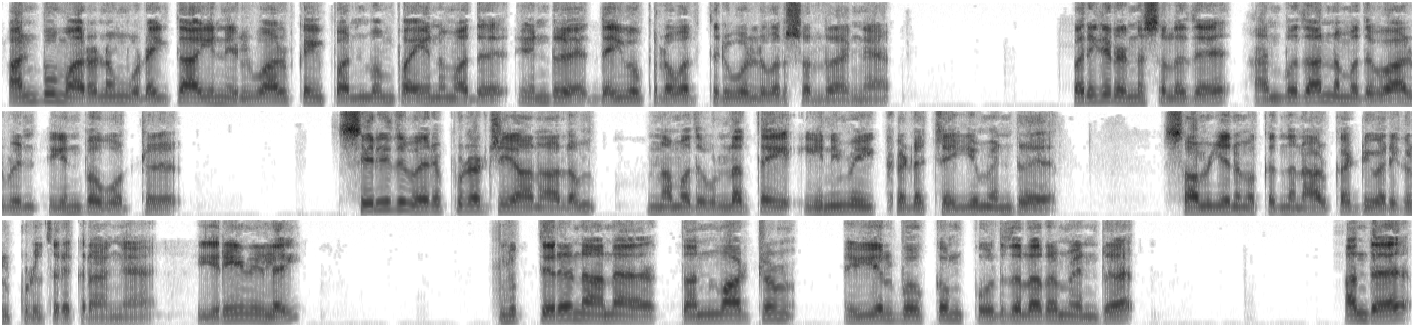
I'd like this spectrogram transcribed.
அன்பும் அறனும் உடைத்தாயின் இல்வாழ்க்கை பண்பும் பயனும் அது என்று தெய்வ புலவர் திருவள்ளுவர் சொல்றாங்க. வரிகள் என்ன சொல்லுது? அன்புதான் நமது வாழ்வின் இன்ப ஊற்று. சிறிது வெறுப்புணர்ச்சி ஆனாலும் நமது உள்ளத்தை இனிமை கெடச் செய்யும் என்று சுவாமிஜி நமக்கு இந்த நாள்காட்டி வரிகள் கொடுத்திருக்கிறாங்க. இறைநிலை முத்திறனான தன்மாற்றம் இயல்பூக்கம் கூடுதலறம் என்ற அந்த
